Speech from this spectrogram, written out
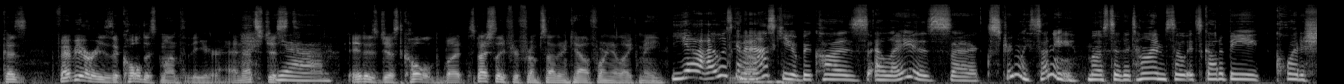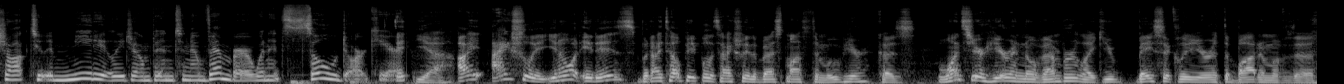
because February is the coldest month of the year, and that's just Yeah. it is just cold. But especially if you're from Southern California like me, Yeah, I was going to Yeah. ask you because LA is uh, extremely sunny most of the time, so it's got to be quite a shock to immediately jump into November when it's so dark here. It- yeah, I actually, you know what, it is, but I tell people it's actually the best month to move here because once you're here in November, like you basically you're at the bottom of the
